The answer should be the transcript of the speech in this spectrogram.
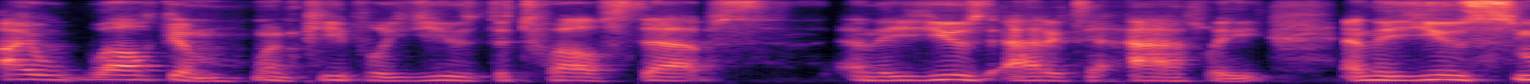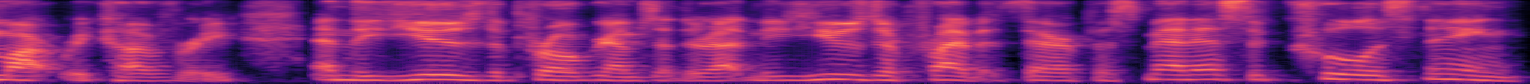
I welcome when people use the 12 steps and they use addict to athlete and they use smart recovery and they use the programs that they're at and they use their private therapist. Man, that's the coolest thing.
